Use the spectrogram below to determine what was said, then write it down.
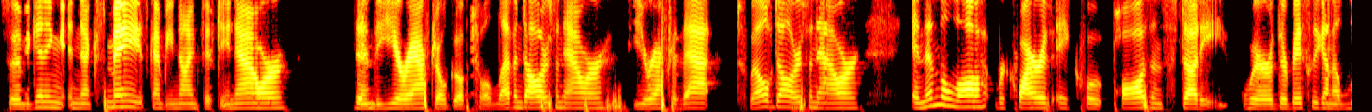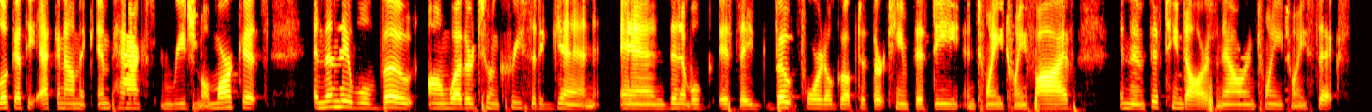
So beginning in next May, it's going to be $9.50 an hour. Then the year after, it'll go up to $11 an hour. The year after that, $12 an hour. And then the law requires a quote pause and study where they're basically going to look at the economic impacts in regional markets and then they will vote on whether to increase it again. And then it will if they vote for it it'll go up to 1350 in 2025 and then $15 an hour in 2026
